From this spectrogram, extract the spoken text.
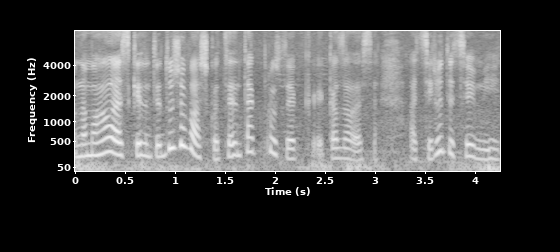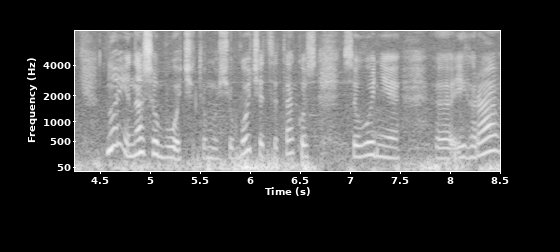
намагалася кинути. Дуже важко, це не так просто, як казалося. А ці люди це вміють. Ну і наша бочі, тому що бочі це також сьогодні е, ігра,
